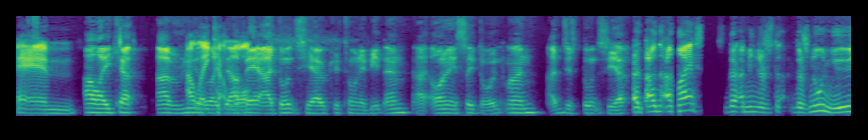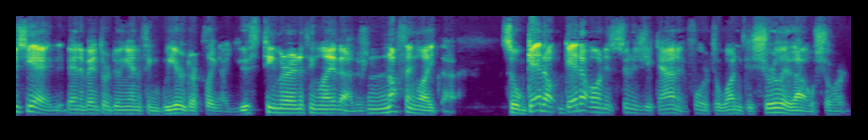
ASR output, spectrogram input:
Um, I like it. I really I like like, it a that bet. I don't see how Crotone beat them. I honestly don't, man. I just don't see it. Un- un- Unless I mean, there's there's no news yet that Benevento are doing anything weird or playing a youth team or anything like that. There's nothing like that. So get it get it on as soon as you can at four to one because surely that will shorten.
